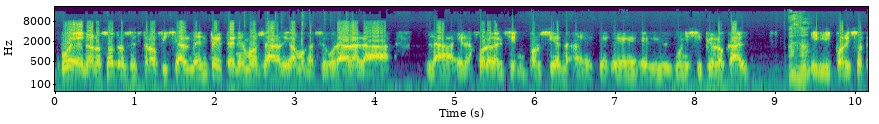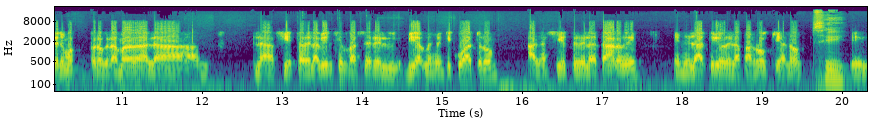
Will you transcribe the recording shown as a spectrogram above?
Bueno, nosotros extraoficialmente tenemos ya, digamos, asegurada la, la, el aforo del 100% eh, desde el municipio local. Y por eso tenemos programada la, la fiesta de la Virgen, va a ser el viernes 24 a las 7 de la tarde en el atrio de la parroquia, ¿no? Sí. Eh,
